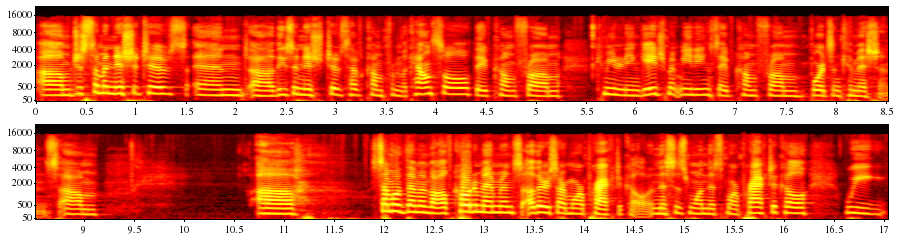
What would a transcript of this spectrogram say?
Um, just some initiatives, and uh, these initiatives have come from the council. They've come from community engagement meetings. They've come from boards and commissions. Um, uh, some of them involve code amendments. Others are more practical, and this is one that's more practical. We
